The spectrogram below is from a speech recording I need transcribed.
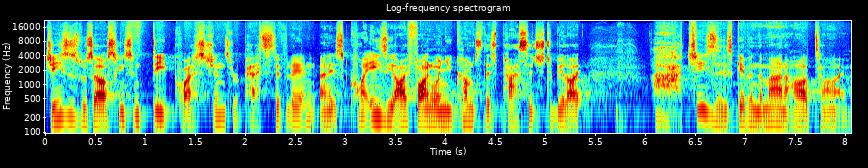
Jesus was asking some deep questions repetitively, and, and it's quite easy, I find, when you come to this passage to be like, ah, Jesus is giving the man a hard time.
